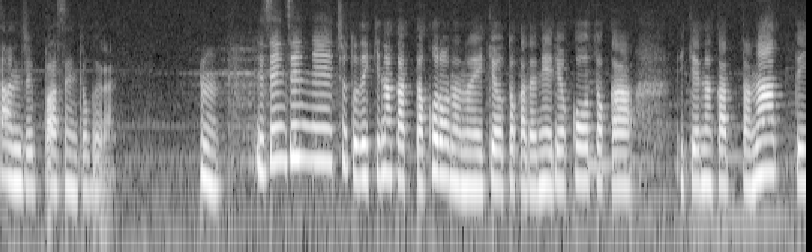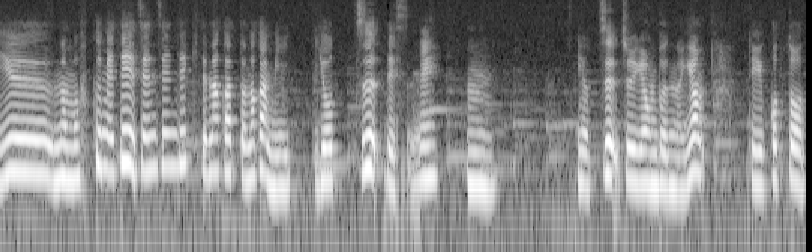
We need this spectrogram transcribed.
30%ぐらい。うん、で全然ねちょっとできなかったコロナの影響とかでね旅行とか行けなかったなっていうのも含めて全然できてなかったのが4つですね。うん、4つ14分の4ということ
